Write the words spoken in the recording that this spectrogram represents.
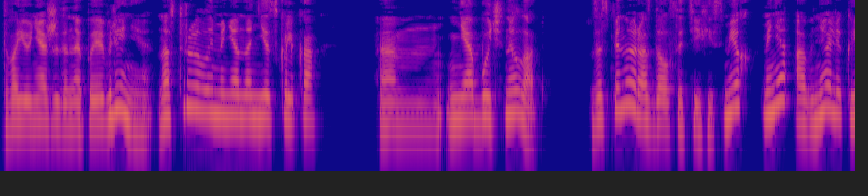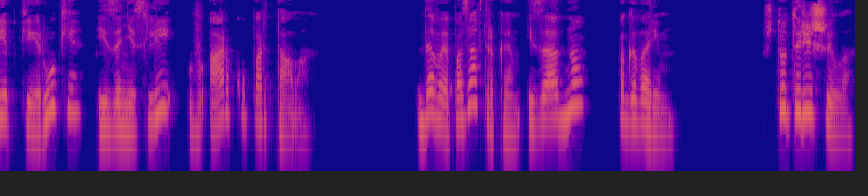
твое неожиданное появление настроило меня на несколько... эм... необычный лад. За спиной раздался тихий смех, меня обняли крепкие руки и занесли в арку портала. «Давай позавтракаем и заодно поговорим». «Что ты решила?»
